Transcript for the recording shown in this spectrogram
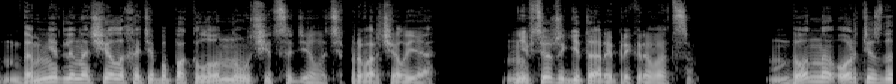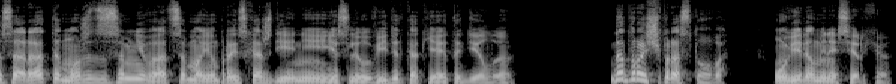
«Да мне для начала хотя бы поклон научиться делать», — проворчал я. «Не все же гитарой прикрываться. Донна Ортис де Сарата может засомневаться в моем происхождении, если увидит, как я это делаю». «Да проще простого», — уверил меня Серхио.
